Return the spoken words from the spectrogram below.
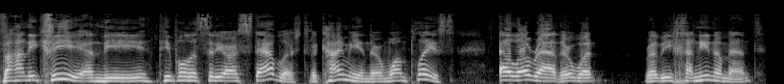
Vahani Kvi, and the people of the city are established. Vakaimi, and they're in one place. Ella, rather, what Rabbi Chanina meant,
